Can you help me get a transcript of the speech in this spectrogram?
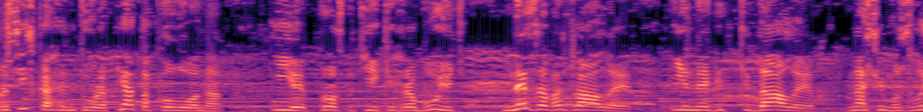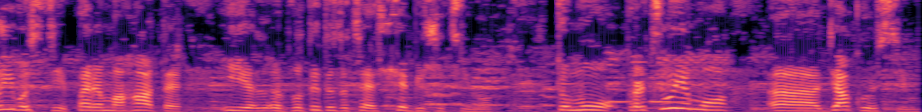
російська агентура, п'ята колона і просто ті, які грабують, не заважали і не відкидали наші можливості перемагати і е, платити за це ще більшу ціну. Тому працюємо. Е, Дякую всім.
